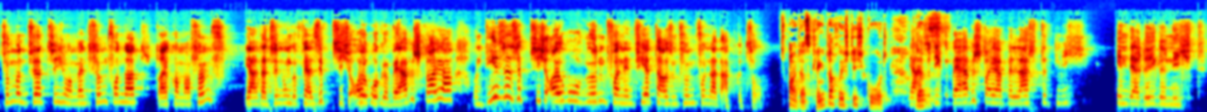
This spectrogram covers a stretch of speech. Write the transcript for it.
45, Moment 500, 3,5. Ja, das sind ungefähr 70 Euro Gewerbesteuer. Und diese 70 Euro würden von den 4.500 abgezogen. Oh, das klingt doch richtig gut. Ja, das also die Gewerbesteuer belastet mich in der Regel nicht.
